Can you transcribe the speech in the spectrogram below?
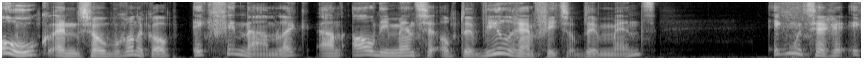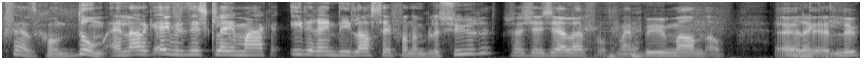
Ook, en zo begon ik op, ik vind namelijk aan al die mensen op de wielrenfiets op dit moment... Ik moet zeggen, ik vind het gewoon dom. En laat ik even de disclaimer maken. Iedereen die last heeft van een blessure, zoals jijzelf of mijn buurman of eh, de- Luc.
